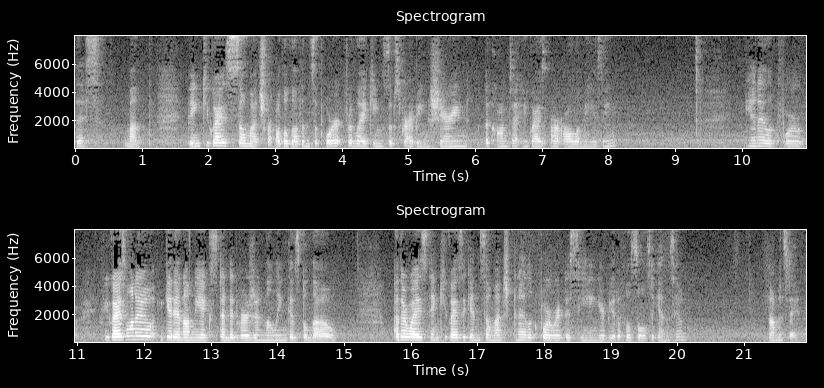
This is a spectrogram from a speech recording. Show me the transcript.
this month. Thank you guys so much for all the love and support, for liking, subscribing, sharing the content. You guys are all amazing. And I look for if you guys want to get in on the extended version, the link is below. Otherwise, thank you guys again so much, and I look forward to seeing your beautiful souls again soon. Namaste.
